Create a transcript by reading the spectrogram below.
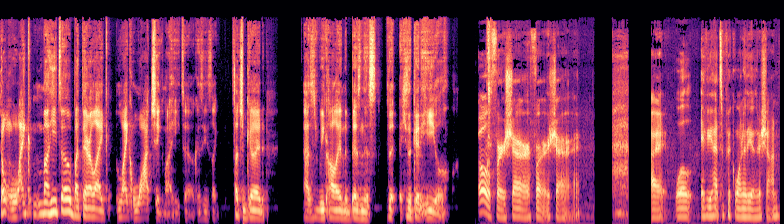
don't like Mahito, but they're like like watching Mahito because he's like such a good, as we call it in the business, the, he's a good heel. Oh, for sure, for sure. All right. Well, if you had to pick one or the other, Sean,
